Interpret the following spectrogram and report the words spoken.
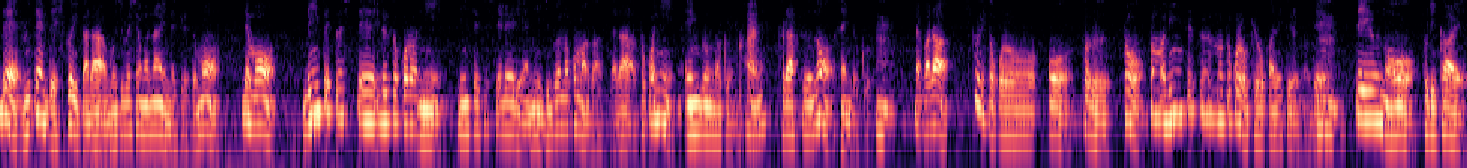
で2点って低いからモチベーションがないんだけれどもでも隣接しているところに隣接しているエリアに自分の駒があったらそこに援軍が来るんですよね、はい。プラスの戦力。うん。だから低いところを取るとその隣接のところを強化できるので、うん。っていうのを繰り返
